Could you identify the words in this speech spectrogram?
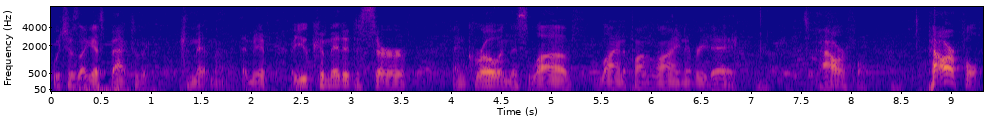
which is, I guess, back to the commitment. I mean, if, are you committed to serve and grow in this love line upon line every day? It's powerful. Powerful.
